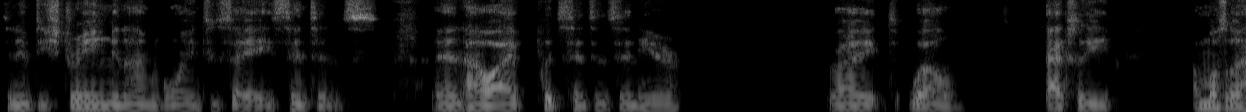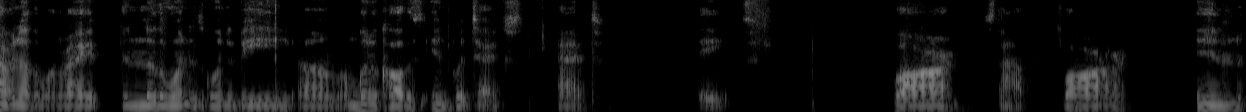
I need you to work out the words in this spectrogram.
It's an empty string, and I'm going to say sentence. And how I put sentence in here right? Well, actually, I'm also gonna have another one, right? Another one is going to be um, I'm gonna call this input text at eight bar stop bar input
